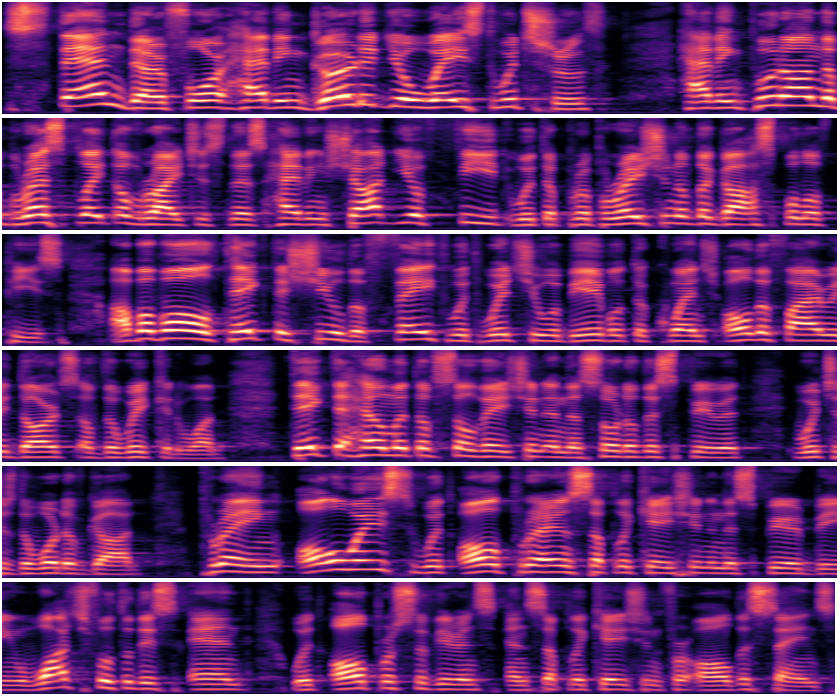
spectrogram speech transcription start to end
Stand therefore having girded your waist with truth having put on the breastplate of righteousness, having shod your feet with the preparation of the gospel of peace. Above all, take the shield of faith with which you will be able to quench all the fiery darts of the wicked one. Take the helmet of salvation and the sword of the Spirit, which is the word of God, praying always with all prayer and supplication in the Spirit, being watchful to this end with all perseverance and supplication for all the saints,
